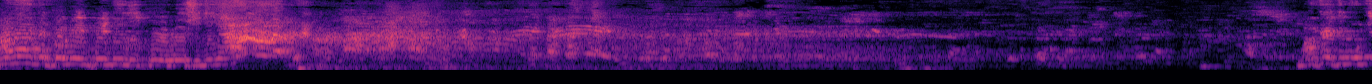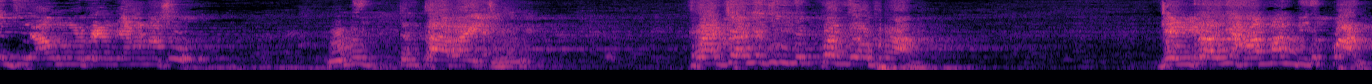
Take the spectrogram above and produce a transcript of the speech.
Mana ada pemimpin dulu kurus? Ada. Maka kemudian Fir'aun mengatakan jangan masuk. Dulu tentara itu Rajanya itu di depan kalau perang. Jenderalnya Haman di depan.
